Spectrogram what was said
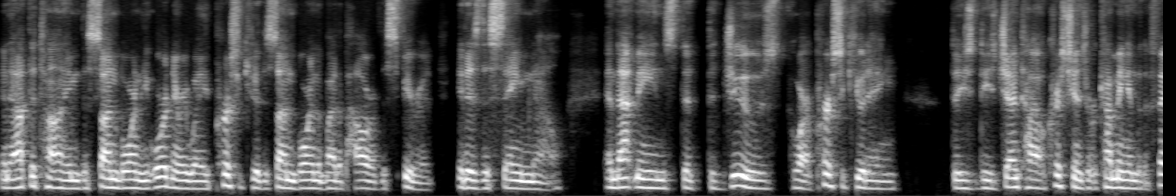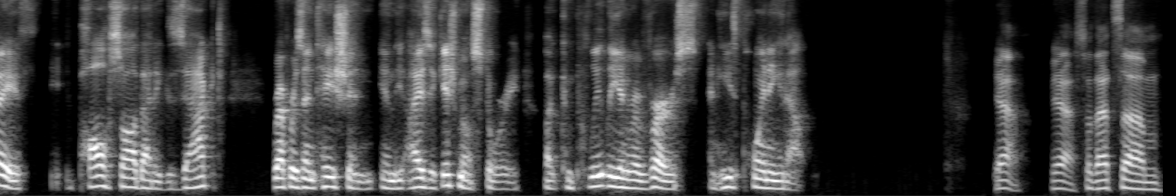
And at the time, the son born the ordinary way persecuted the son born by the power of the Spirit. It is the same now. And that means that the Jews who are persecuting these, these Gentile Christians who are coming into the faith, Paul saw that exact representation in the Isaac Ishmael story, but completely in reverse. And he's pointing it out. Yeah. Yeah. So that's um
